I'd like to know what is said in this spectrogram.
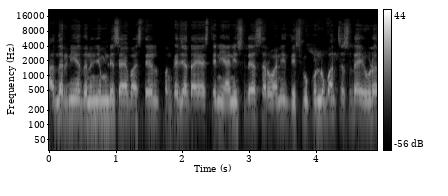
आदरणीय धनंजय मुंडे साहेब असतील पंकजाताई असतील यांनी सुद्धा सर्वांनी देशमुख कुटुंबांचं सुद्धा एवढं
